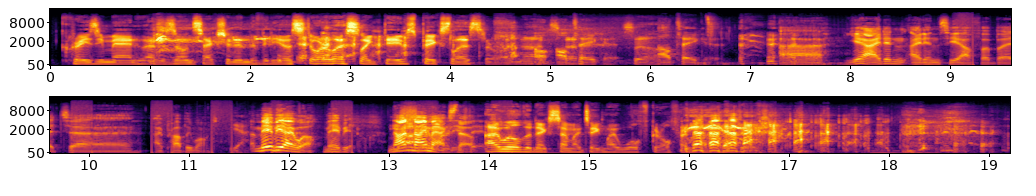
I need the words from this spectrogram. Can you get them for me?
crazy man who has his own section in the video store list, like Dave's picks list or whatnot. I'll, I'll take it. so- I'll take it. uh, yeah i didn't i didn't see alpha but uh, i probably won't Yeah. Uh, maybe i will maybe not in Yeah, one of imax though days. I will the next time I take my wolf girlfriend. out on a date.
